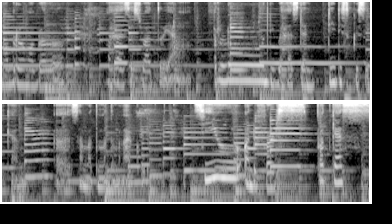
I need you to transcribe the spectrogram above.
ngobrol-ngobrol bahas sesuatu yang perlu dibahas dan didiskusikan uh, sama teman-teman aku. See you on the first podcast.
